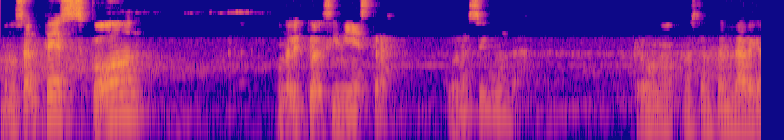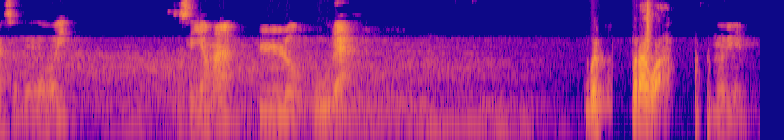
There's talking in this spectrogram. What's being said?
Vamos antes con una lectura siniestra. Con la segunda. Creo que no, no están tan largas el día de hoy. Este se llama Locura. Voy por agua. Muy bien.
